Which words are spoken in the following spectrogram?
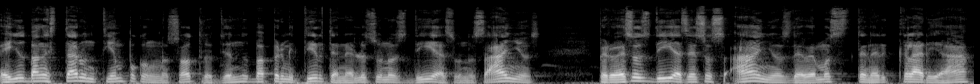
ellos van a estar un tiempo con nosotros. Dios nos va a permitir tenerlos unos días, unos años. Pero esos días, esos años debemos tener claridad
